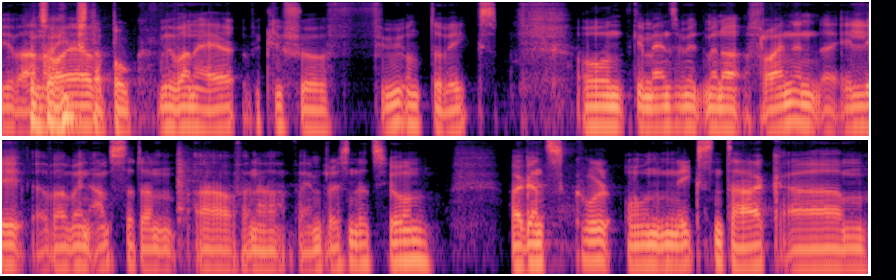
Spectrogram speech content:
wir waren Und so heuer- Hipsterbock. Wir waren heuer wirklich schon viel unterwegs. Und gemeinsam mit meiner Freundin, der Ellie, waren wir in Amsterdam äh, auf einer Weinpräsentation. War ganz cool. Und am nächsten Tag ähm,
